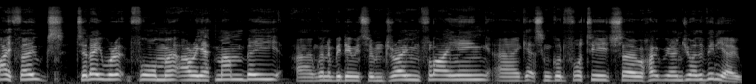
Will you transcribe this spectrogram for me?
Hi folks, today we're at former RAF Manby. I'm going to be doing some drone flying, uh, get some good footage, so hope you enjoy the video.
